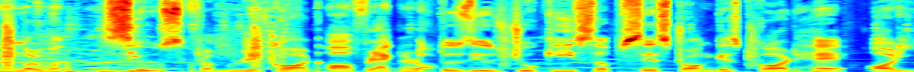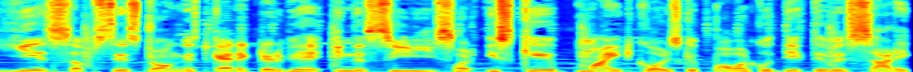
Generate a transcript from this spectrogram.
Number one Zeus from Record of Ragnarok तो ज्यूस जो कि सबसे स्ट्रॉन्गेस्ट गॉड है, और ये सबसे स्ट्रॉन्गेस्ट कैरेक्टर भी है इन द सीरीज़ और इसके माइट को और इसके पावर को देखते हुए सारे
